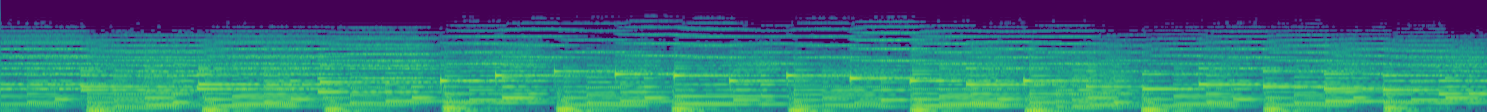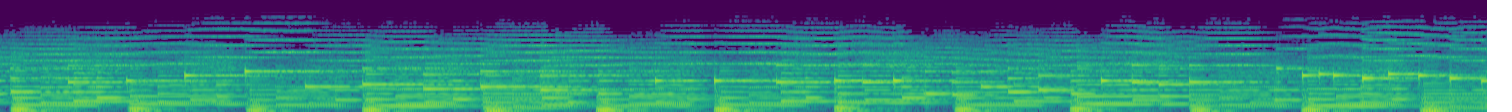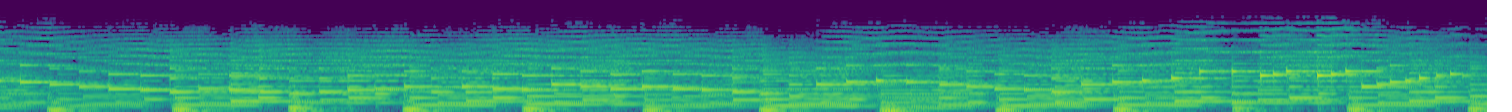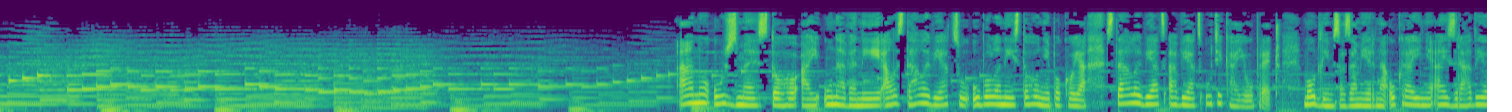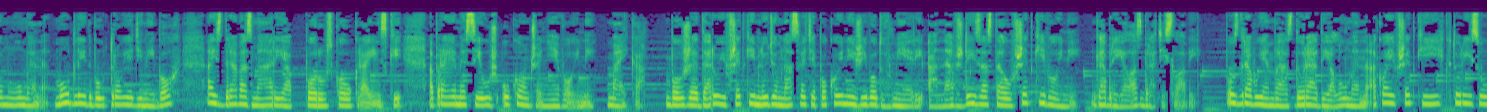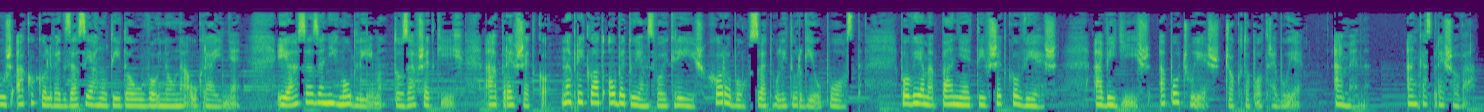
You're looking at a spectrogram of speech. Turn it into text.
Áno, už sme z toho aj unavení, ale stále viac sú ubolení z toho nepokoja, stále viac a viac utekajú preč. Modlím sa za mier na Ukrajine aj s rádiom Lumen. Modlitbu trojediný Boh, aj zdravá z Mária po rusko-ukrajinsky. A prajeme si už ukončenie vojny. Majka. Bože, daruj všetkým ľuďom na svete pokojný život v miery a navždy zastav všetky vojny. Gabriela z Bratislavy. Pozdravujem vás do Rádia Lumen, ako aj všetkých, ktorí sú už akokoľvek zasiahnutí tou vojnou na Ukrajine. Ja sa za nich modlím, to za všetkých a pre všetko. Napríklad obetujem svoj kríž, chorobu, svetú liturgiu, pôst. Poviem, pane, ty všetko vieš a vidíš a počuješ, čo kto potrebuje. Amen. Anka Sprešová.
